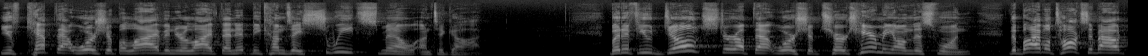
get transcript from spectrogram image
you've kept that worship alive in your life, then it becomes a sweet smell unto God. But if you don't stir up that worship, church, hear me on this one. The Bible talks about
